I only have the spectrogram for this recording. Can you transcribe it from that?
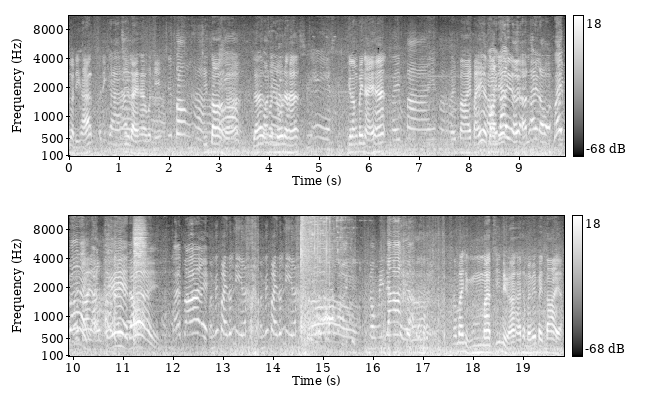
สวัสดีครับสวัสดีครับชื่ออะไรฮะวันนี้ ชื่อต้องค่ะชื่อต้องเหรอแล้วคนนู้นนะฮะชื่อเอค่ะกำลังไปไหนฮะไปปลายค่ะไปไปไปกับตอนเนี้ยไล่เลยเหรอไล่เราไล่ไปโอเคได้ไปไปมันไม่ไปสักทีละค่ะมันไม่ไปสักทีละลงไม่ได้อะทำไมถึงมาที่เหนือฮะทำไมไม่ไปใต้อะ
